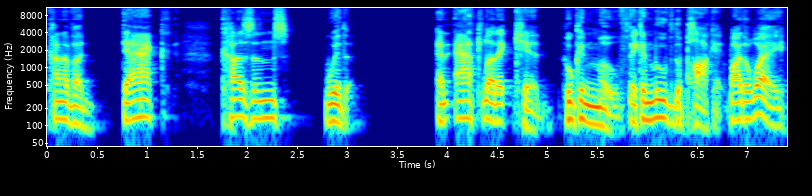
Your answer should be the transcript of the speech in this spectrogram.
Kind of a Dak Cousins with an athletic kid who can move. They can move the pocket. By the way,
